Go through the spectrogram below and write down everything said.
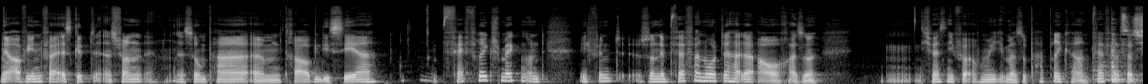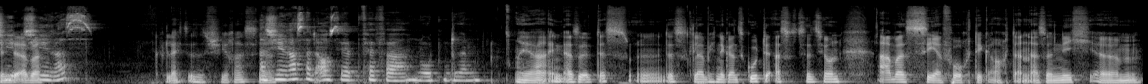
Ja, auf jeden Fall, es gibt äh, schon so ein paar ähm, Trauben, die sehr pfeffrig schmecken und ich finde, so eine Pfeffernote hat er auch. Also, ich weiß nicht, warum ich immer so Paprika und Pfeffer also verbinde, Chi- aber Shiraz? vielleicht ist es Shiraz. Ja. Also Shiraz hat auch sehr Pfeffernoten drin. Ja, also das, äh, das ist, glaube ich, eine ganz gute Assoziation, aber sehr fruchtig auch dann. Also nicht ähm,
